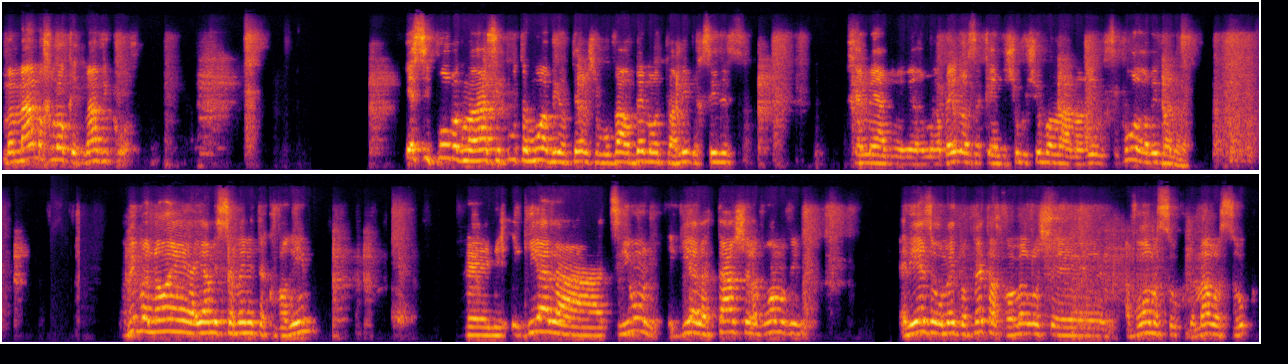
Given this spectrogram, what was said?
מה, מה המחלוקת? מה הוויכוח? יש סיפור בגמרא, סיפור תמוה ביותר, שמובא הרבה מאוד פעמים בחסידס, החל מרבינו הזקן ושוב ושוב במאמרים, סיפור על רבי בנוי. רבי בנוי היה מסמן את הקברים, והגיע לציון, הגיע לתא של אברום אבינו. אליעזר עומד בפתח ואומר לו שאברום עסוק, במה הוא עסוק?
